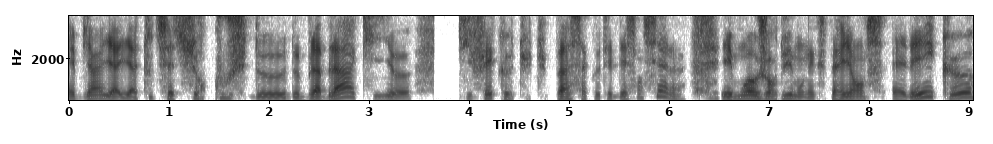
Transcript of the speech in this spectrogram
eh bien il y a, toute cette surcouche de, blabla qui euh, qui fait que tu, passes à côté de l'essentiel. Et moi aujourd'hui mon expérience elle est que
